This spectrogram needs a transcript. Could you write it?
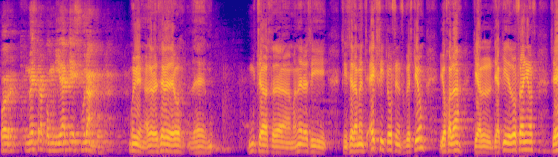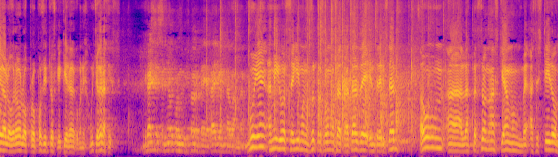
por nuestra comunidad que es Curanco. Muy bien, agradecerle de, muchas eh, maneras y sinceramente éxitos en su gestión y ojalá que al, de aquí de dos años se haya logrado los propósitos que quiere la comunidad. Muchas gracias. Gracias, señor conductor de Radio Antabanga. Muy bien, amigos, seguimos. Nosotros vamos a tratar de entrevistar aún a las personas que han asistido.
